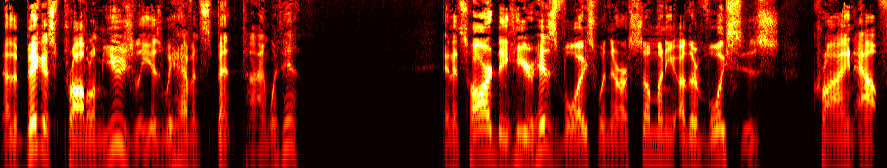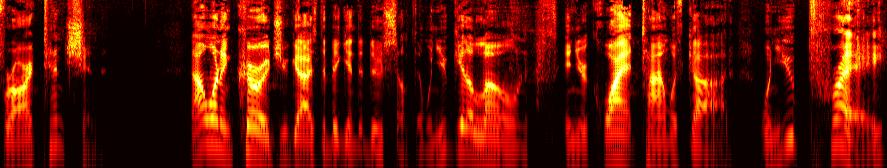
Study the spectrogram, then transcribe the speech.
Now, the biggest problem usually is we haven't spent time with Him. And it's hard to hear His voice when there are so many other voices crying out for our attention. Now, I want to encourage you guys to begin to do something. When you get alone in your quiet time with God, when you pray,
